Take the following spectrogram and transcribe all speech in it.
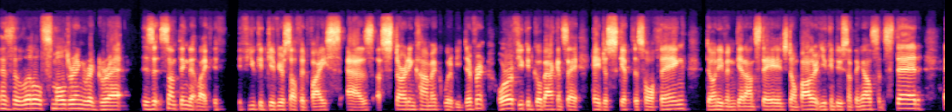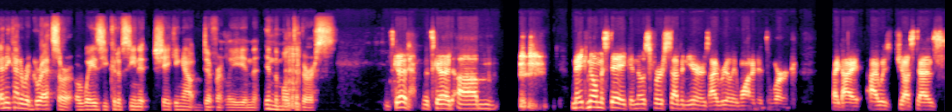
has a little smoldering regret. Is it something that like if if you could give yourself advice as a starting comic would it be different? Or if you could go back and say hey just skip this whole thing. Don't even get on stage. Don't bother. You can do something else instead. Any kind of regrets or, or ways you could have seen it shaking out differently in the in the multiverse? It's good. It's good. Um make no mistake, in those first seven years, I really wanted it to work. Like I, I was just as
